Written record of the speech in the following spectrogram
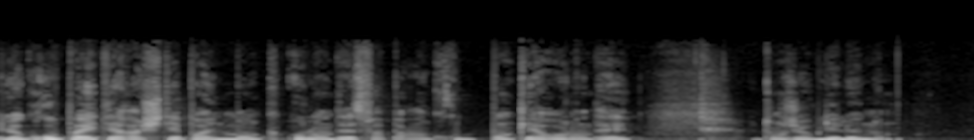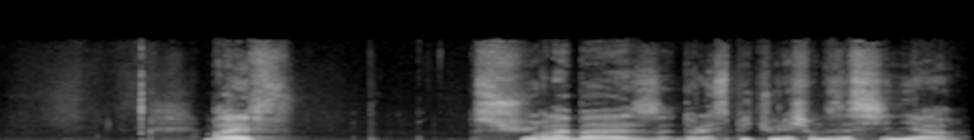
et le groupe a été racheté par une banque hollandaise, enfin par un groupe bancaire hollandais, dont j'ai oublié le nom. Bref, sur la base de la spéculation des assignats,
